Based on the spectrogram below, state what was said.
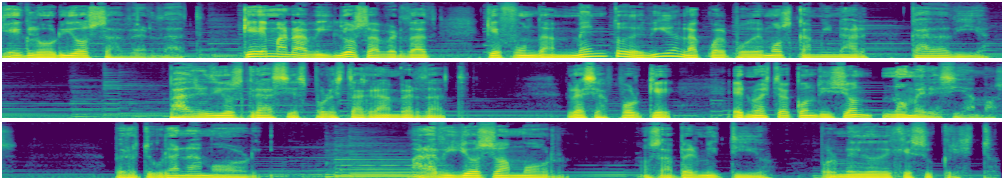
Qué gloriosa verdad, qué maravillosa verdad, qué fundamento de vida en la cual podemos caminar cada día. Padre Dios, gracias por esta gran verdad. Gracias porque en nuestra condición no merecíamos. Pero tu gran amor, maravilloso amor, nos ha permitido por medio de Jesucristo.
